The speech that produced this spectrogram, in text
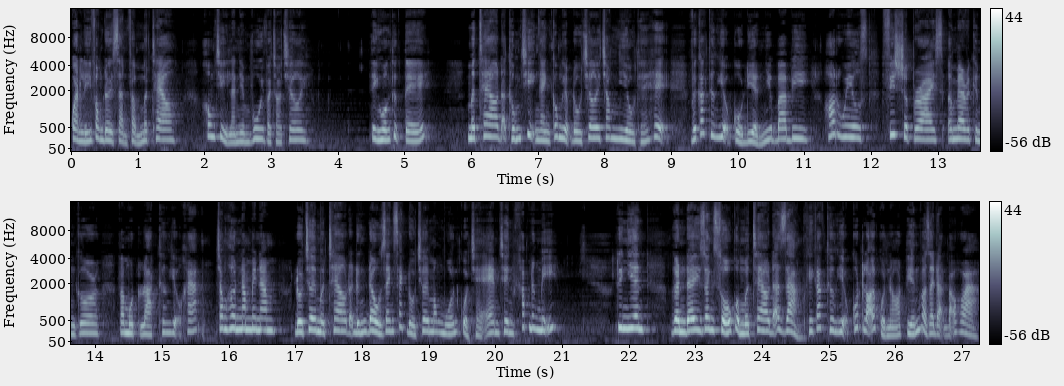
Quản lý vòng đời sản phẩm Mattel không chỉ là niềm vui và trò chơi. Tình huống thực tế, Mattel đã thống trị ngành công nghiệp đồ chơi trong nhiều thế hệ với các thương hiệu cổ điển như Barbie, Hot Wheels, Fisher-Price, American Girl và một loạt thương hiệu khác. Trong hơn 50 năm, đồ chơi Mattel đã đứng đầu danh sách đồ chơi mong muốn của trẻ em trên khắp nước Mỹ. Tuy nhiên, gần đây doanh số của Mattel đã giảm khi các thương hiệu cốt lõi của nó tiến vào giai đoạn bão hòa.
